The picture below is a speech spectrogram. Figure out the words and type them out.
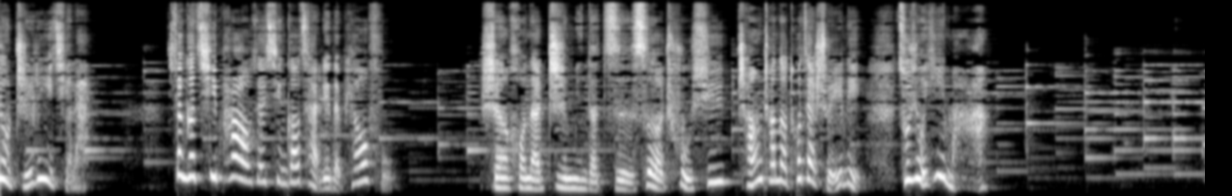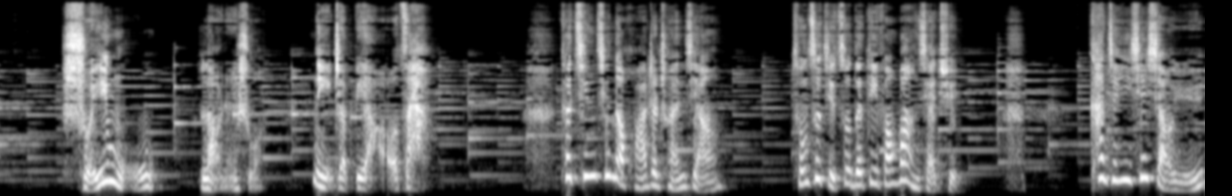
又直立起来，像个气泡在兴高采烈的漂浮。身后那致命的紫色触须长长的拖在水里，足有一码。水母，老人说：“你这婊子！”他轻轻的划着船桨。从自己坐的地方望下去，看见一些小鱼，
